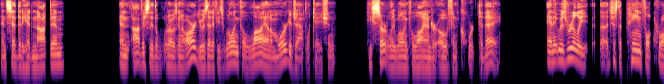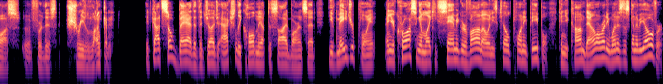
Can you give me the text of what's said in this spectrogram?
and said that he had not been. And obviously, the, what I was going to argue is that if he's willing to lie on a mortgage application, he's certainly willing to lie under oath in court today. And it was really uh, just a painful cross uh, for this Sri Lankan. It got so bad that the judge actually called me up to sidebar and said, You've made your point, and you're crossing him like he's Sammy Gravano and he's killed 20 people. Can you calm down already? When is this going to be over?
